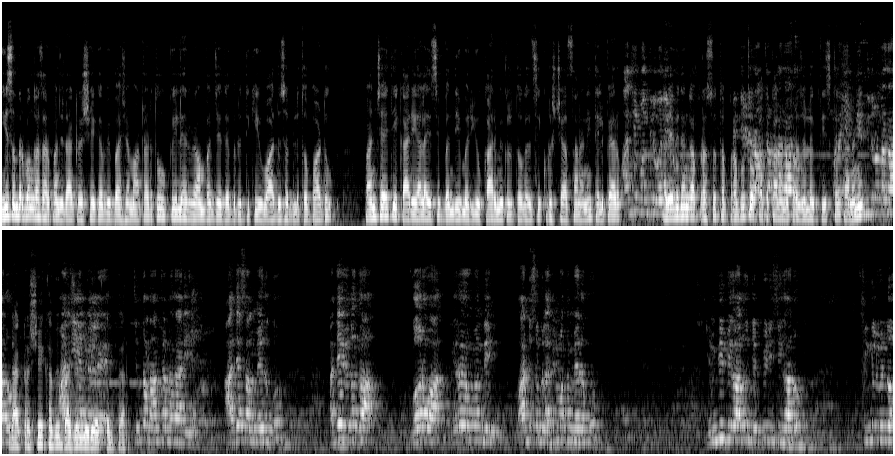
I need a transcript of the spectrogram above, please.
ఈ సందర్భంగా సర్పంచ్ డాక్టర్ షేక్ హబీబ్ బాషా మాట్లాడుతూ పీలేరు గ్రామ పంచాయతీ అభివృద్ధికి వార్డు సభ్యులతో పాటు పంచాయతీ కార్యాలయ సిబ్బంది మరియు కార్మికులతో కలిసి కృషి చేస్తానని తెలిపారు. అదేవిధంగా ప్రస్తుత ప్రభుత్వ పథకాలను ప్రజల్లోకి తీసుకెళ్తానని డాక్టర్ షేక్ హబీబ్ బాషా మీడియాకు తెలిపారు. అదేవిధంగా గౌరవ ఇరవై మంది వార్డు సభ్యుల అభిమతం మేరకు ఎంపీపీ గారు జెడ్పీటీసీ గారు సింగిల్ విండో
